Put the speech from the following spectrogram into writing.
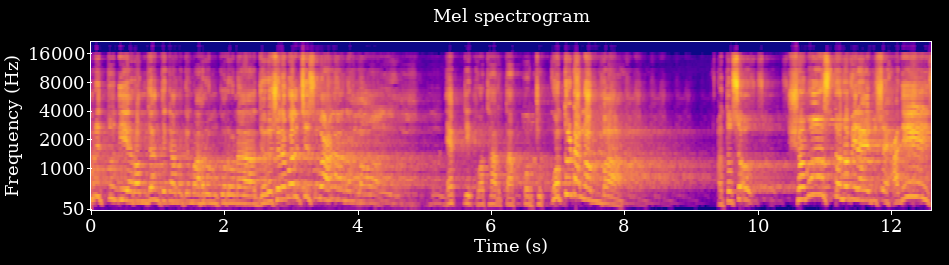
মৃত্যু দিয়ে রমজান থেকে আমাকে মাহরুম করো না। জোরে সোরে বলছি, সুবহানাল্লাহ। একটি কথার তাৎপর্য কতটা লম্বা অথচ সমস্ত নবীরা এ বিষয়ে হাদিস,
